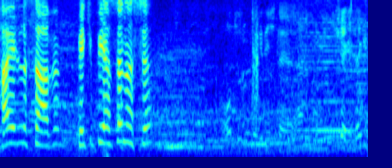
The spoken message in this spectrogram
Hayırlısı abim. Peki piyasa nasıl? Oturup bir gidişte yani. Bu şekilde gitmez.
